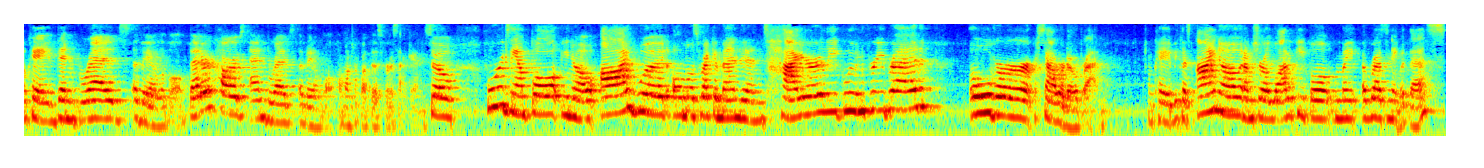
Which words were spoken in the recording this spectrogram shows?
okay, then breads available. Better carbs and breads available. I want to talk about this for a second. So, for example, you know, I would almost recommend an entirely gluten-free bread over sourdough bread. Okay, because I know, and I'm sure a lot of people might resonate with this,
